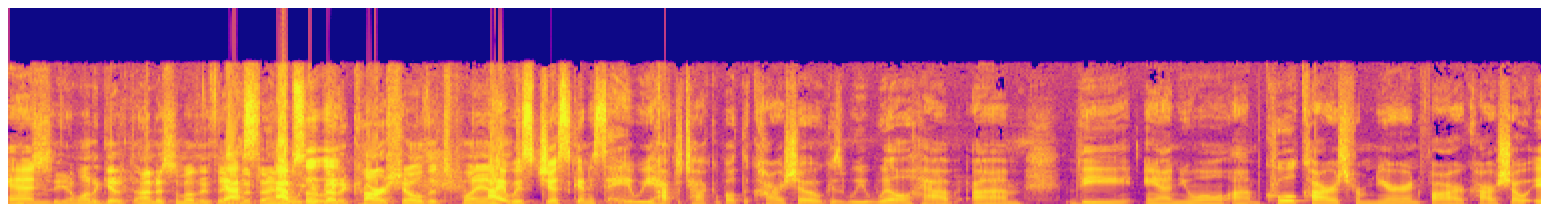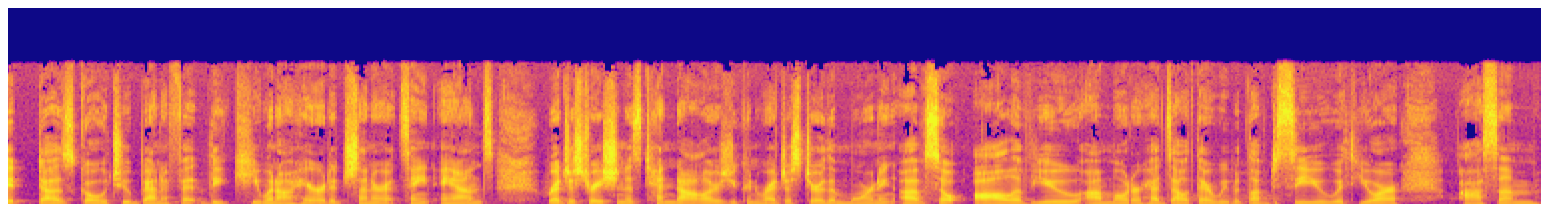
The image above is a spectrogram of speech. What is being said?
and See, I want to get onto some other things, Yes, but I know you've got a car show that's planned. I was just going to say we have to talk about the car show because we will have um, the annual um, Cool Cars from Near and Far car show. It does go to benefit the Keweenaw Heritage Center at St. Anne's. Registration is ten dollars. You can register the morning of. So all of you uh, motorheads out there, we would love to see you with your awesome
